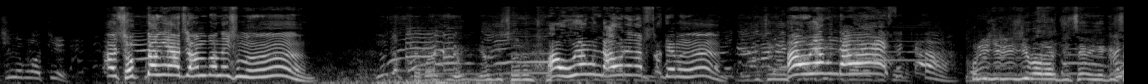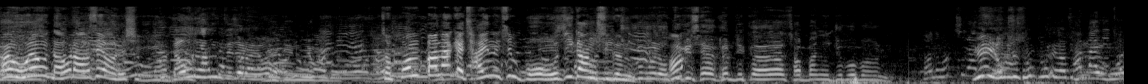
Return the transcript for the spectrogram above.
치려고 왔지. 아 적당히 하지 한 번 해주면. 제발 여, 저- 아 오양훈 나오래 납서 걔는. 아 오양훈 나와 이 새끼야. 소리 지르지 말아주세요 여기서. 아 오양훈 나오라 하세요 어르신. 나오라 하면 되잖아요. 여기는 여기. 저 뻔뻔하게 자기는 지금 뭐 어디 강 지금 죽음을 어? 어떻게 생각합니까? 선반이 죽음을. 왜 여기서 선포해가지고 그러냐고.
